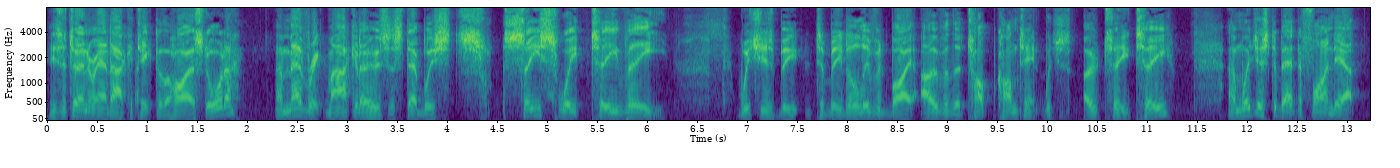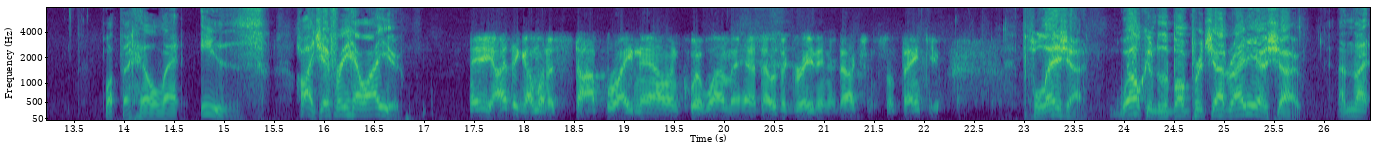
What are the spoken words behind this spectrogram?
He's a turnaround architect of the highest order a maverick marketer who's established C Suite TV, which is be, to be delivered by over the top content, which is OTT. And we're just about to find out what the hell that is. Hi, Jeffrey, how are you? Hey, I think I'm going to stop right now and quit while I'm ahead. That was a great introduction, so thank you. Pleasure. Welcome to the Bob Pritchard Radio Show. And, the,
